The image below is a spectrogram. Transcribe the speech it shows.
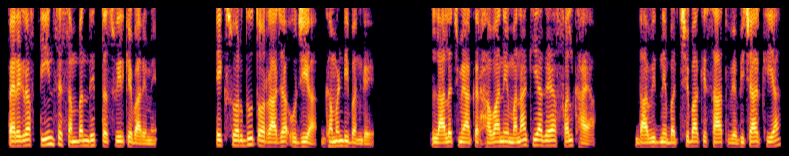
पैराग्राफ तीन से संबंधित तस्वीर के बारे में। एक स्वर्गदूत और राजा उजिया घमंडी बन गए। लालच में आकर हवा ने मना किया गया फल खाया। दाविद ने बदशिबा के साथ व्यभिचार किया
